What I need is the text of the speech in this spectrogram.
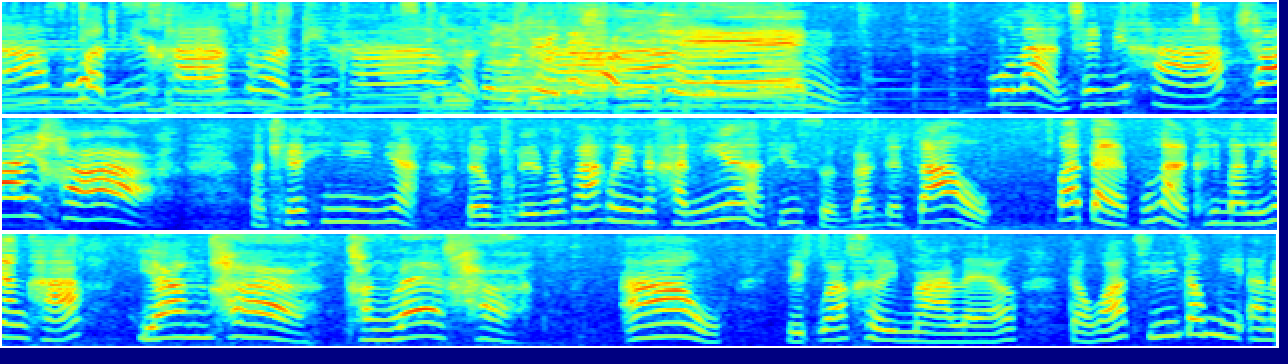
อ้าวสวัสดีค่ะ สวัสดีค่ะ สวัสดีครับ สวัสดีค่ะพี่เพลครังบมูหลานใช่ไหมคะ ใช่ค่ะ มาเที่ยวที่นี่เนี่ยเริ่มเรียนมากๆเลยนะคะเนี่ยที่สวนบางกระเจ้า ว่าแต่มูหลานเคยมาหรือยังคะ ยังค่ะ ครั้งแรกค่ะ อ้าวนึกว่าเคยมาแล้ว แต่ว่าที่นี่ต้องมีอะไร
